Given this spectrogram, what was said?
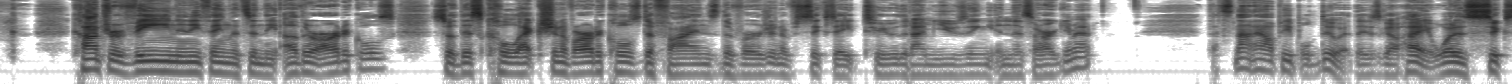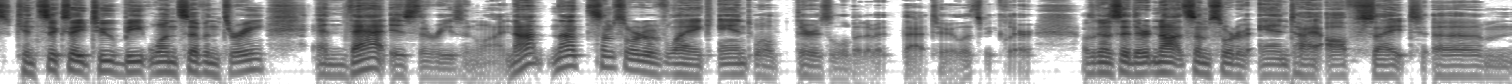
contravene anything that's in the other articles. So this collection of articles defines the version of 682 that i'm using in this argument that's not how people do it. They just go, "Hey, what is six? Can six eight two beat one seven three? And that is the reason why. Not not some sort of like and well, there is a little bit of it that too. Let's be clear. I was going to say they're not some sort of anti offsite um,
